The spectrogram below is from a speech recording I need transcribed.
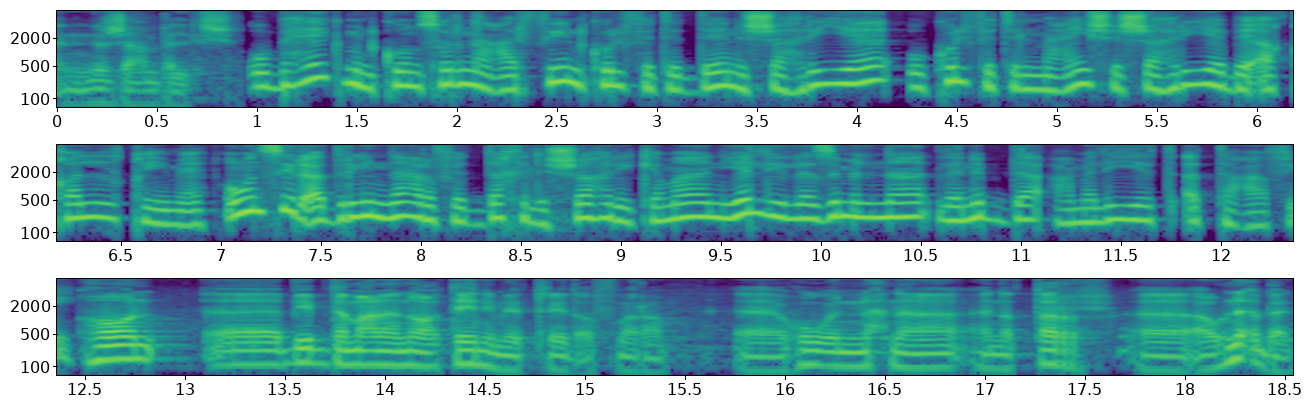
لنرجع نبلش. وبهيك بنكون صرنا عارفين كلفة الدين الشهرية وكلفة المعيشة الشهرية بأقل قيمة وبنصير قادرين نعرف الدخل الشهري كمان يلي لازم لنا لنبدأ عملية التعافي. هون آه، بيبدأ معنا نوع تاني من ال trade off مرام. آه، هو انه نحن نضطر آه، أو نقبل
